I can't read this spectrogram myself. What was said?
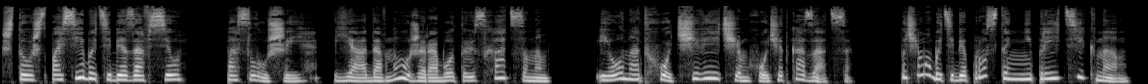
«Что ж, спасибо тебе за все. Послушай, я давно уже работаю с Хадсоном, и он отходчивее, чем хочет казаться. Почему бы тебе просто не прийти к нам?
